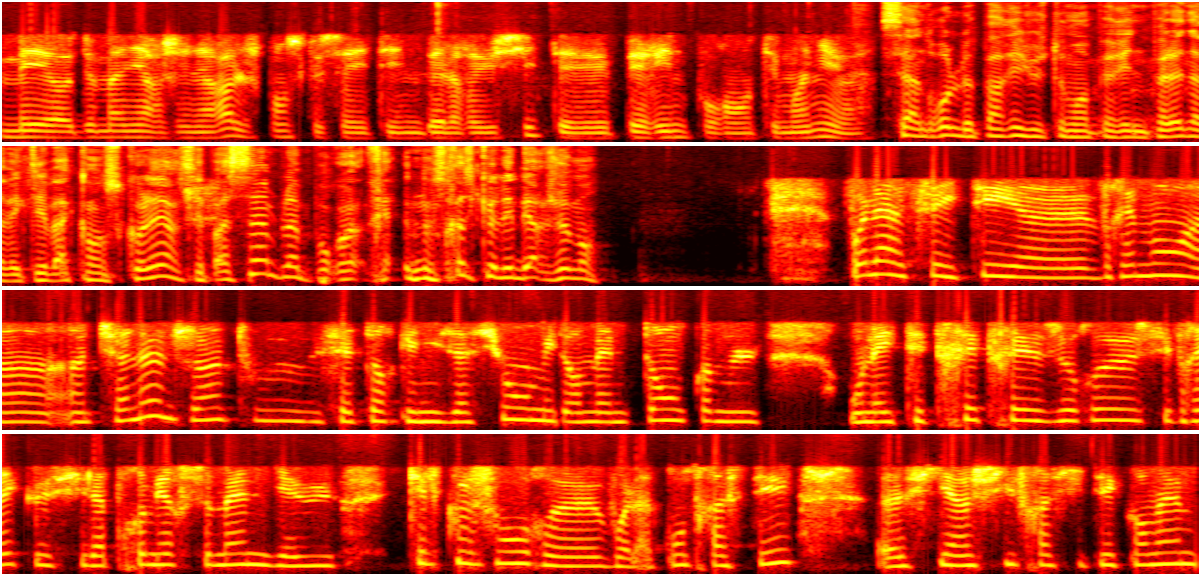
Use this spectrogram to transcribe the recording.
Mais euh, de manière générale, je pense que ça a été une belle réussite et Perrine pourra en témoigner. ouais. C'est un drôle de pari, justement, Perrine Pellen, avec les vacances scolaires. C'est pas simple, hein, pour ne serait-ce que l'hébergement. Voilà, ça a été euh, vraiment un, un challenge, hein, toute cette organisation, mais dans le même temps, comme on a été très très heureux, c'est vrai que si la première semaine, il y a eu quelques jours euh, voilà, contrastés, euh, s'il y a un chiffre à citer quand même,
